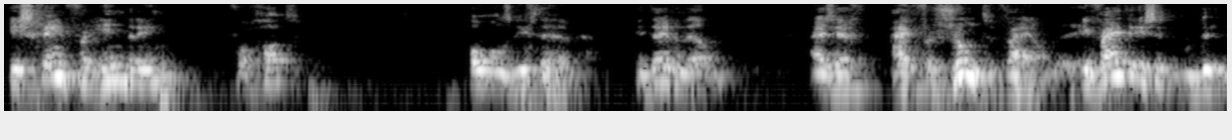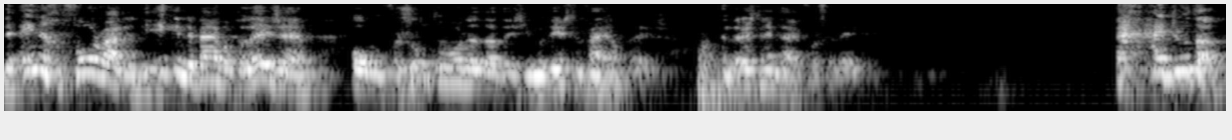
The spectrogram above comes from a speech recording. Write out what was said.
is geen verhindering voor God om ons lief te hebben. Integendeel, hij zegt, hij verzoent vijanden. In feite is het de, de, enige voorwaarde die ik in de Bijbel gelezen heb om verzoend te worden, dat is je moet eerst een vijand wezen. En de rest neemt hij voor zijn rekening. Hij doet dat.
